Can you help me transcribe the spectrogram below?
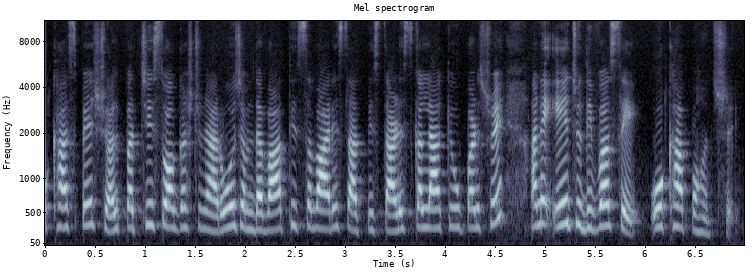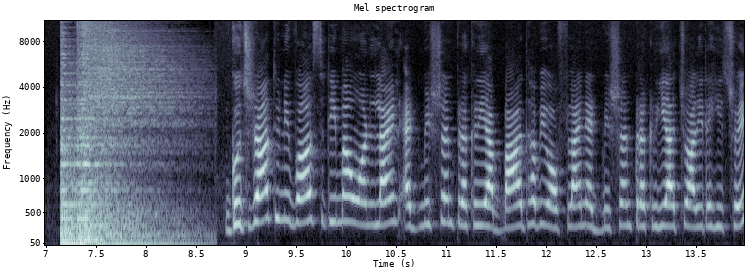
ઓખા સ્પેશિયલ પચીસ ઓગસ્ટના રોજ અમદાવાદથી સવારે સાત પિસ્તાળીસ કલાકે ઉપડશે અને એ જ દિવસે ઓખા પહોંચશે. ગુજરાત યુનિવર્સિટીમાં ઓનલાઈન એડમિશન પ્રક્રિયા બાદ હવે ઓફલાઈન એડમિશન પ્રક્રિયા ચાલી રહી છે.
